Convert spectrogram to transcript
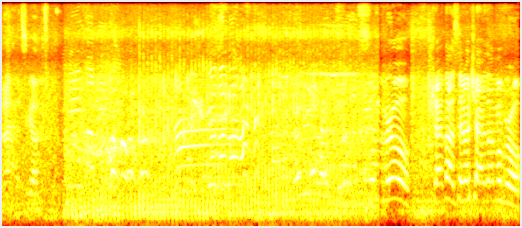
Ah, let's go. Bro, shout out, sino shout out mo bro?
